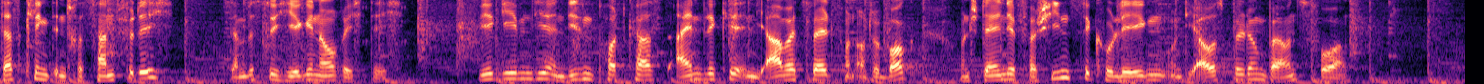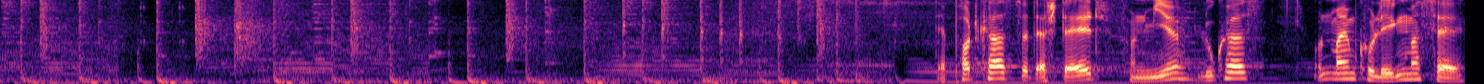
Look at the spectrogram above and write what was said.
Das klingt interessant für dich? Dann bist du hier genau richtig. Wir geben dir in diesem Podcast Einblicke in die Arbeitswelt von Otto Bock und stellen dir verschiedenste Kollegen und die Ausbildung bei uns vor. Der Podcast wird erstellt von mir, Lukas, und meinem Kollegen Marcel.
